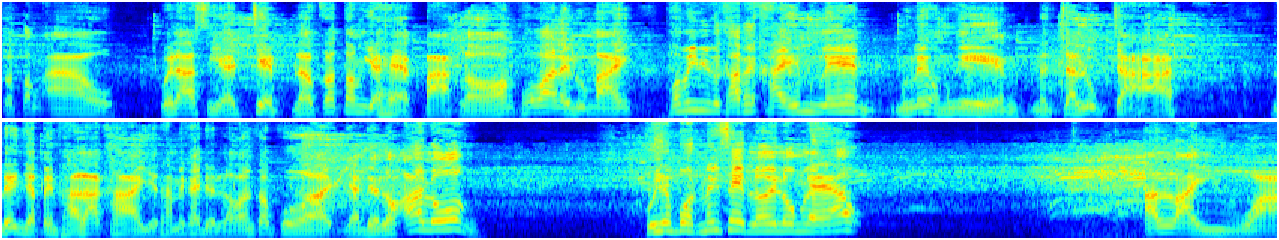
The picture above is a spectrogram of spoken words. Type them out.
ก็ต้องเอา เวลาเสียเจ็บแล้วก็ต้องอย่าแหกปากร้อง เพราะว่าอะไรรู้ไหม เพราะไม่มีบังคับให้ใครให้มึงเล่น มึงเล่นของมึงเองนะจ๊ะลูกจ๋า เล่นอย่าเป็นภาระใครอย่าทำให้ใครเดือดร้อนครอบครัวอย่าเดือดร้อนอ้าวลงกูยังบทไม่เสร็จเลยลงแล้ว อะไรวะ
